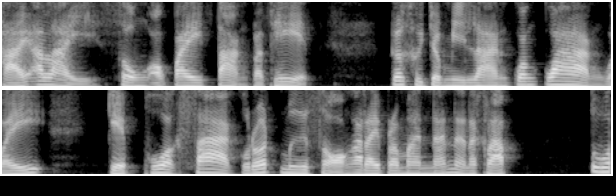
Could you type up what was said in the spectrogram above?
ขายอะไหล่ส่งออกไปต่างประเทศ ก็คือจะมีลานกว้างๆไว้ เก็บพวกซากรถมือสองอะไรประมาณนั้นนะครับ ตัว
